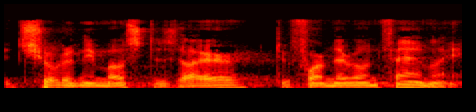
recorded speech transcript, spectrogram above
the children they most desire to form their own family.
